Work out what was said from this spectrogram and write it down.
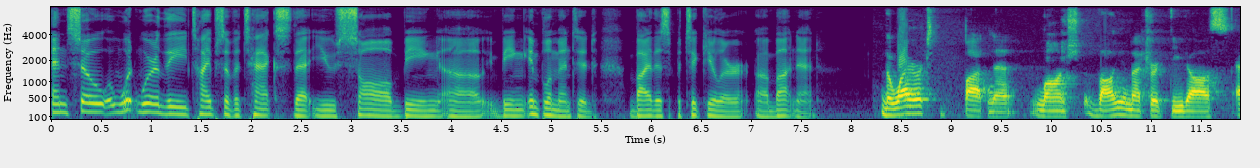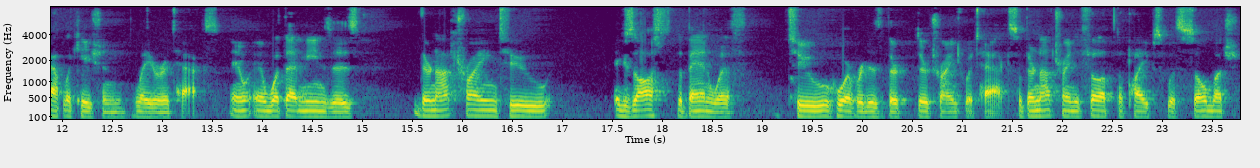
And so, what were the types of attacks that you saw being uh, being implemented by this particular uh, botnet? The WireX botnet launched volumetric DDoS application layer attacks, and, and what that means is they're not trying to exhaust the bandwidth to whoever it is they're, they're trying to attack. So they're not trying to fill up the pipes with so much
